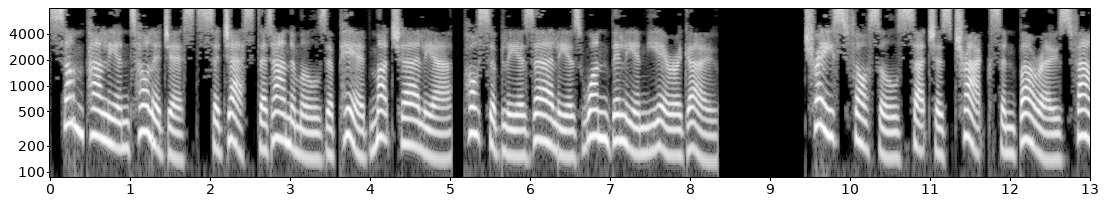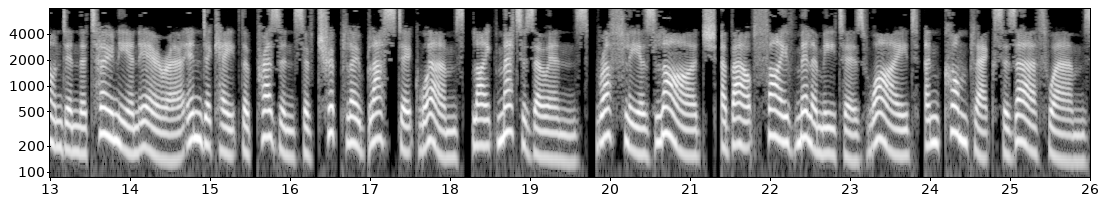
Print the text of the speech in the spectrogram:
Some paleontologists suggest that animals appeared much earlier, possibly as early as 1 billion year ago. Trace fossils such as tracks and burrows found in the Tonian era indicate the presence of triploblastic worms, like metazoans, roughly as large about 5 mm wide and complex as earthworms.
